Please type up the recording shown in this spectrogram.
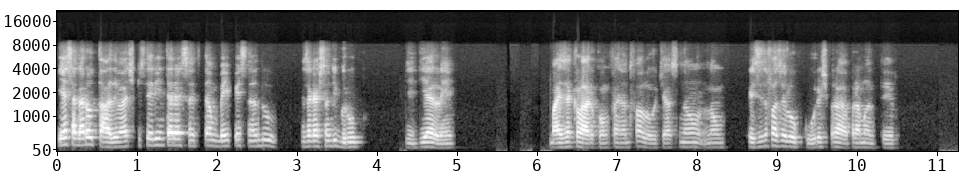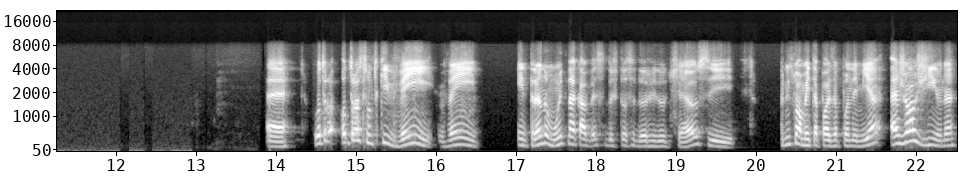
e essa garotada. Eu acho que seria interessante também pensando nessa questão de grupo de, de elenco. Mas é claro, como o Fernando falou, o Chelsea não, não precisa fazer loucuras para mantê-lo. É. Outro, outro assunto que vem, vem entrando muito na cabeça dos torcedores do Chelsea, principalmente após a pandemia, é Jorginho, né?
